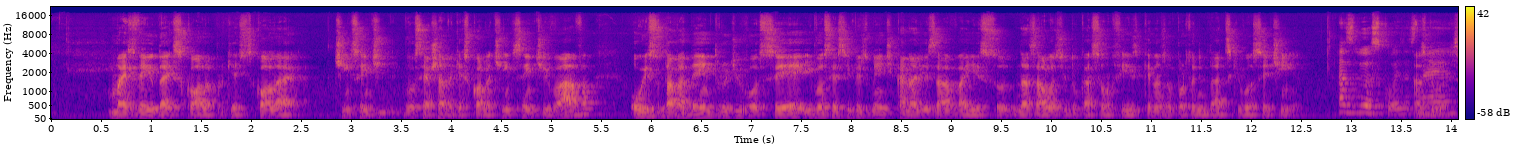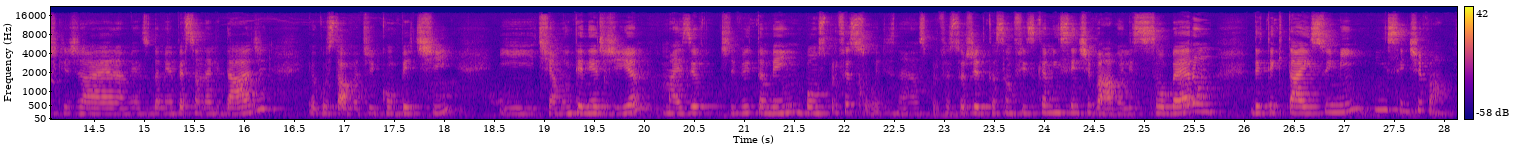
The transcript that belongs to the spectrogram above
Mas veio da escola porque a escola te incenti... você achava que a escola te incentivava? Ou isso estava dentro de você e você simplesmente canalizava isso nas aulas de educação física e nas oportunidades que você tinha? As duas coisas, As né? duas. Acho que já era mesmo da minha personalidade. Eu gostava de competir e tinha muita energia, mas eu tive também bons professores, né? Os professores de educação física me incentivavam, eles souberam detectar isso em mim e incentivar.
